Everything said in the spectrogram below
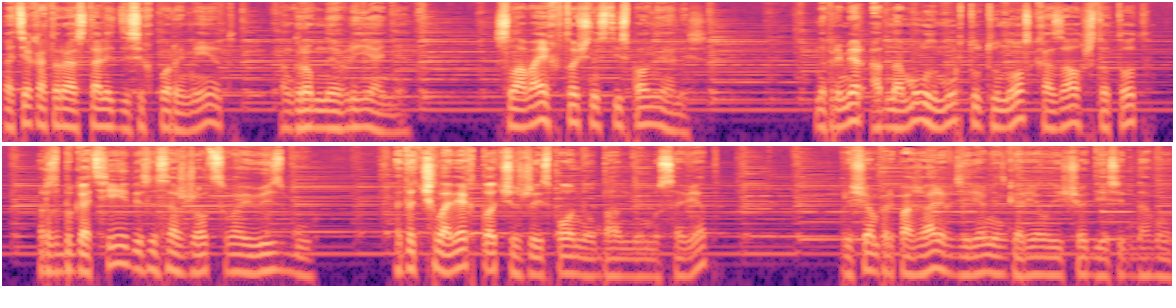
а те, которые остались до сих пор имеют, огромное влияние. Слова их в точности исполнялись. Например, одному удмурту Туно сказал, что тот разбогатеет, если сожжет свою избу. Этот человек тотчас же исполнил данный ему совет, причем при пожаре в деревне сгорело еще 10 домов.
